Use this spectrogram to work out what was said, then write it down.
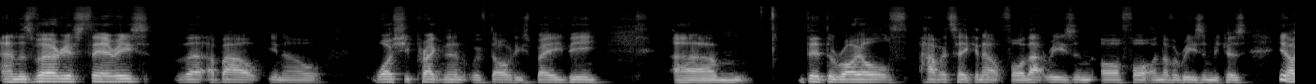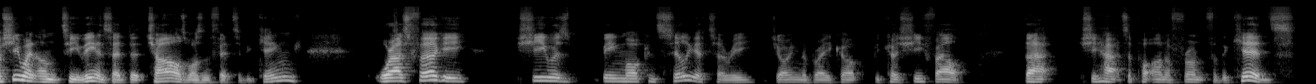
And there's various theories that about, you know, was she pregnant with Dodi's baby? Um, did the royals have her taken out for that reason or for another reason? Because, you know, she went on TV and said that Charles wasn't fit to be king. Whereas Fergie, she was being more conciliatory during the breakup because she felt that she had to put on a front for the kids.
